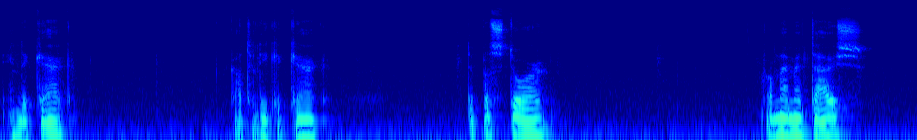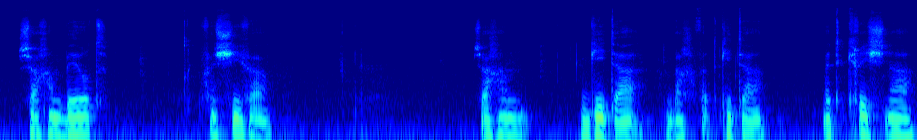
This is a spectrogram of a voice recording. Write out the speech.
In de kerk. Katholieke kerk. De pastoor kwam bij mij thuis, zag een beeld van Shiva, zag een Gita, een Bhagavad Gita, met Krishna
